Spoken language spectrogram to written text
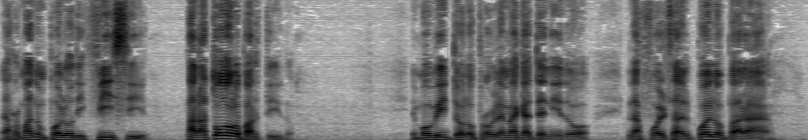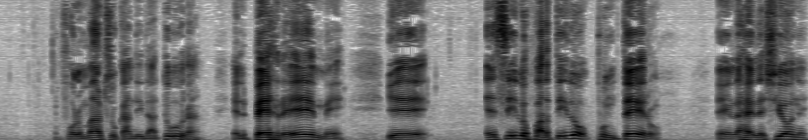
La romana es un pueblo difícil para todos los partidos. Hemos visto los problemas que ha tenido la fuerza del pueblo para formar su candidatura, el PRM, eh, en sí los partidos punteros en las elecciones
